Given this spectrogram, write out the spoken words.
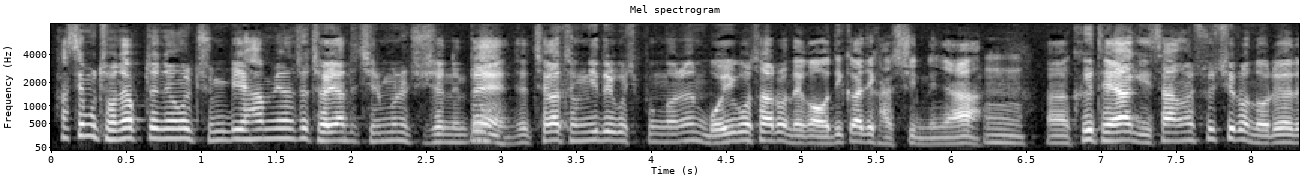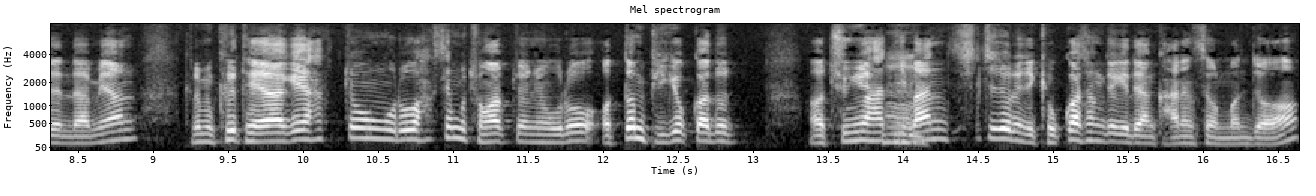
학생부 종합 전형을 준비하면서 저희한테 질문을 주셨는데 음. 제가 정리드리고 싶은 거는 모의고사로 내가 어디까지 갈 수 있느냐 음. 어, 그 대학 이상을 수시로 노려야 된다면 그러면 그 대학의 학종으로 학생부 종합 전형으로 어떤 비교과도 어, 중요하지만 실제적으로 이제 교과 성적에 대한 가능성을 먼저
